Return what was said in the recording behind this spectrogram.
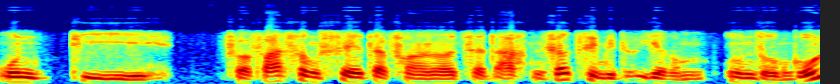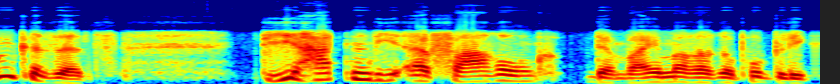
Und die Verfassungsväter von 1948 mit ihrem, unserem Grundgesetz, die hatten die Erfahrung der Weimarer Republik,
